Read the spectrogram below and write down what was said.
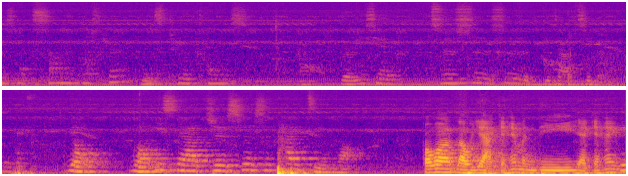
It's like some posture is too tense 有一些姿势是比较紧的有有一些姿势是太紧了， เพราะว่าเราอยากจะให้มันดี อยากจะให้ 因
